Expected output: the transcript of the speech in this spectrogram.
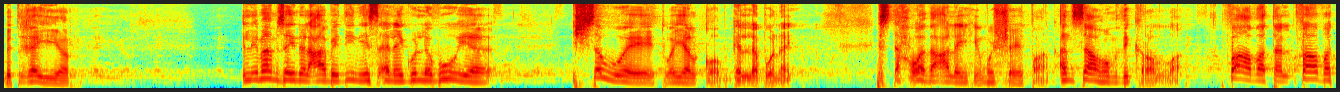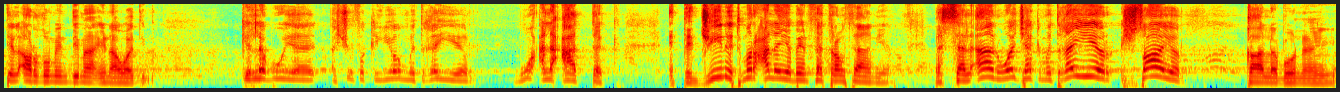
بتغير الإمام زين العابدين يسأله يقول له أبويا إيش سويت ويا القوم؟ قال له بني استحوذ عليهم الشيطان أنساهم ذكر الله فاضت, فاضت الأرض من دمائنا ودماء. قال له أبويا أشوفك اليوم متغير مو على عادتك. انت تجيني تمر علي بين فترة وثانية. بس الآن وجهك متغير. إيش صاير؟ قال بني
